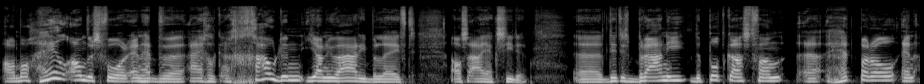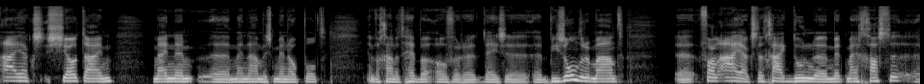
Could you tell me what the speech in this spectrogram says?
allemaal heel anders voor. En hebben we eigenlijk een gouden januari beleefd als Ajaxide. Eh dit is Brani, de podcast van eh, Het Parool en Ajax Showtime. Mijn, naam- eh, mijn naam is Menno Pot. En we gaan het hebben over eh, deze eh, bijzondere maand eh, van Ajax. Dat ga ik doen eh, met mijn gasten. eh,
